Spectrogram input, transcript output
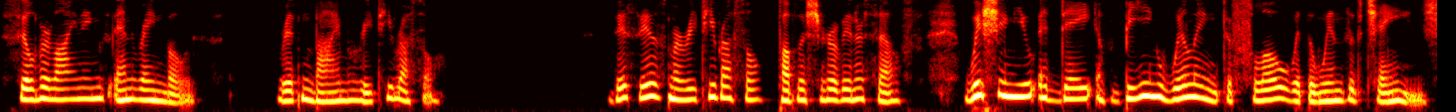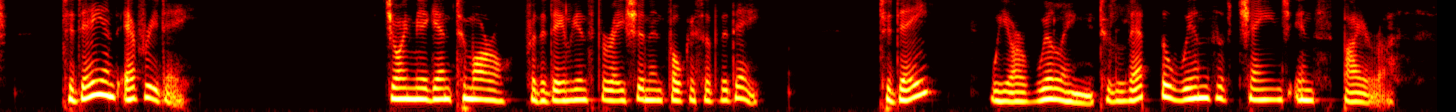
Silver Linings and Rainbows, written by Marie T. Russell. This is Marie T. Russell, publisher of Inner Self, wishing you a day of being willing to flow with the winds of change today and every day. Join me again tomorrow for the daily inspiration and focus of the day. Today, we are willing to let the winds of change inspire us.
